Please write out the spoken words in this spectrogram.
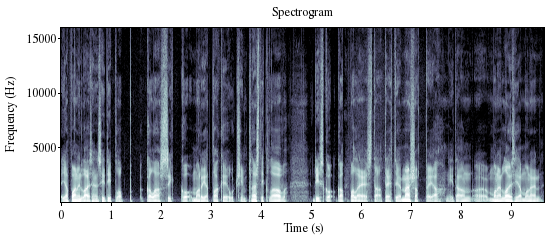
japanilaisen citypop-klassikko Maria Takeuchin Plastic Love diskokappaleesta tehtyjä mashappeja. Niitä on monenlaisia, monen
